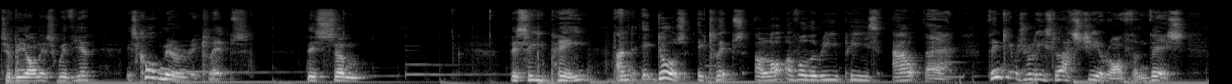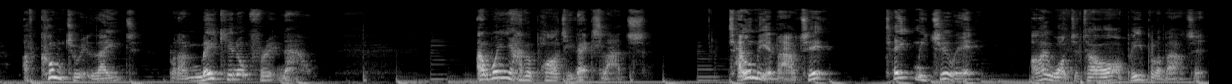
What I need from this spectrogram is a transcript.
to be honest with you. It's called Mirror Eclipse. This um this EP, and it does eclipse a lot of other EPs out there. I think it was released last year rather than this. I've come to it late, but I'm making up for it now. And when you have a party next, lads, tell me about it, take me to it. I want to tell a lot of people about it.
